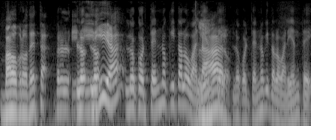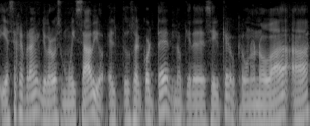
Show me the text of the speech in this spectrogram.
bajo protesta. Pero lo, iría, lo, cortés no quita lo valiente. Lo cortés no quita lo valiente. Y ese refrán yo creo que es muy sabio. El usar cortés no quiere decir que, que uno no va a,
